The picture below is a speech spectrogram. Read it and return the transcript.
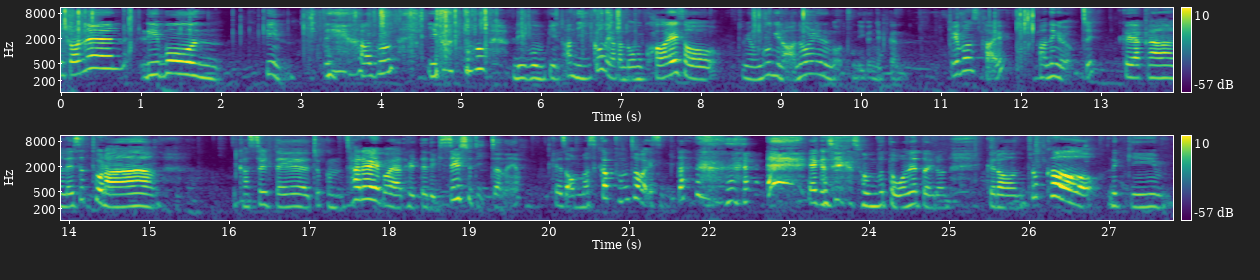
이거는 리본 핀 하고 이것도 리본 핀 아 근데 이거는 약간 너무 과해서 좀 영국이랑 안 어울리는 것 같은데 이건 약간 일본 스타일? 반응이 왜 없지? 그 약간 레스토랑 갔을 때 조금 차려입어야 될 때도 있을 수도 있잖아요. 그래서 엄마 스카프 훔쳐가겠습니다. 약간 제가 전부터 원했던 이런 그런 초커 느낌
